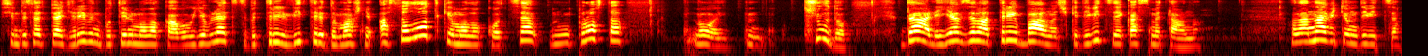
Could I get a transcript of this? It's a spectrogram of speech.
75 гривень бутиль молока. Ви уявляєте собі 3 літри домашнього. А солодке молоко це просто ой, чудо. Далі я взяла 3 баночки. Дивіться, яка сметана. Вона навіть, он, дивіться,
